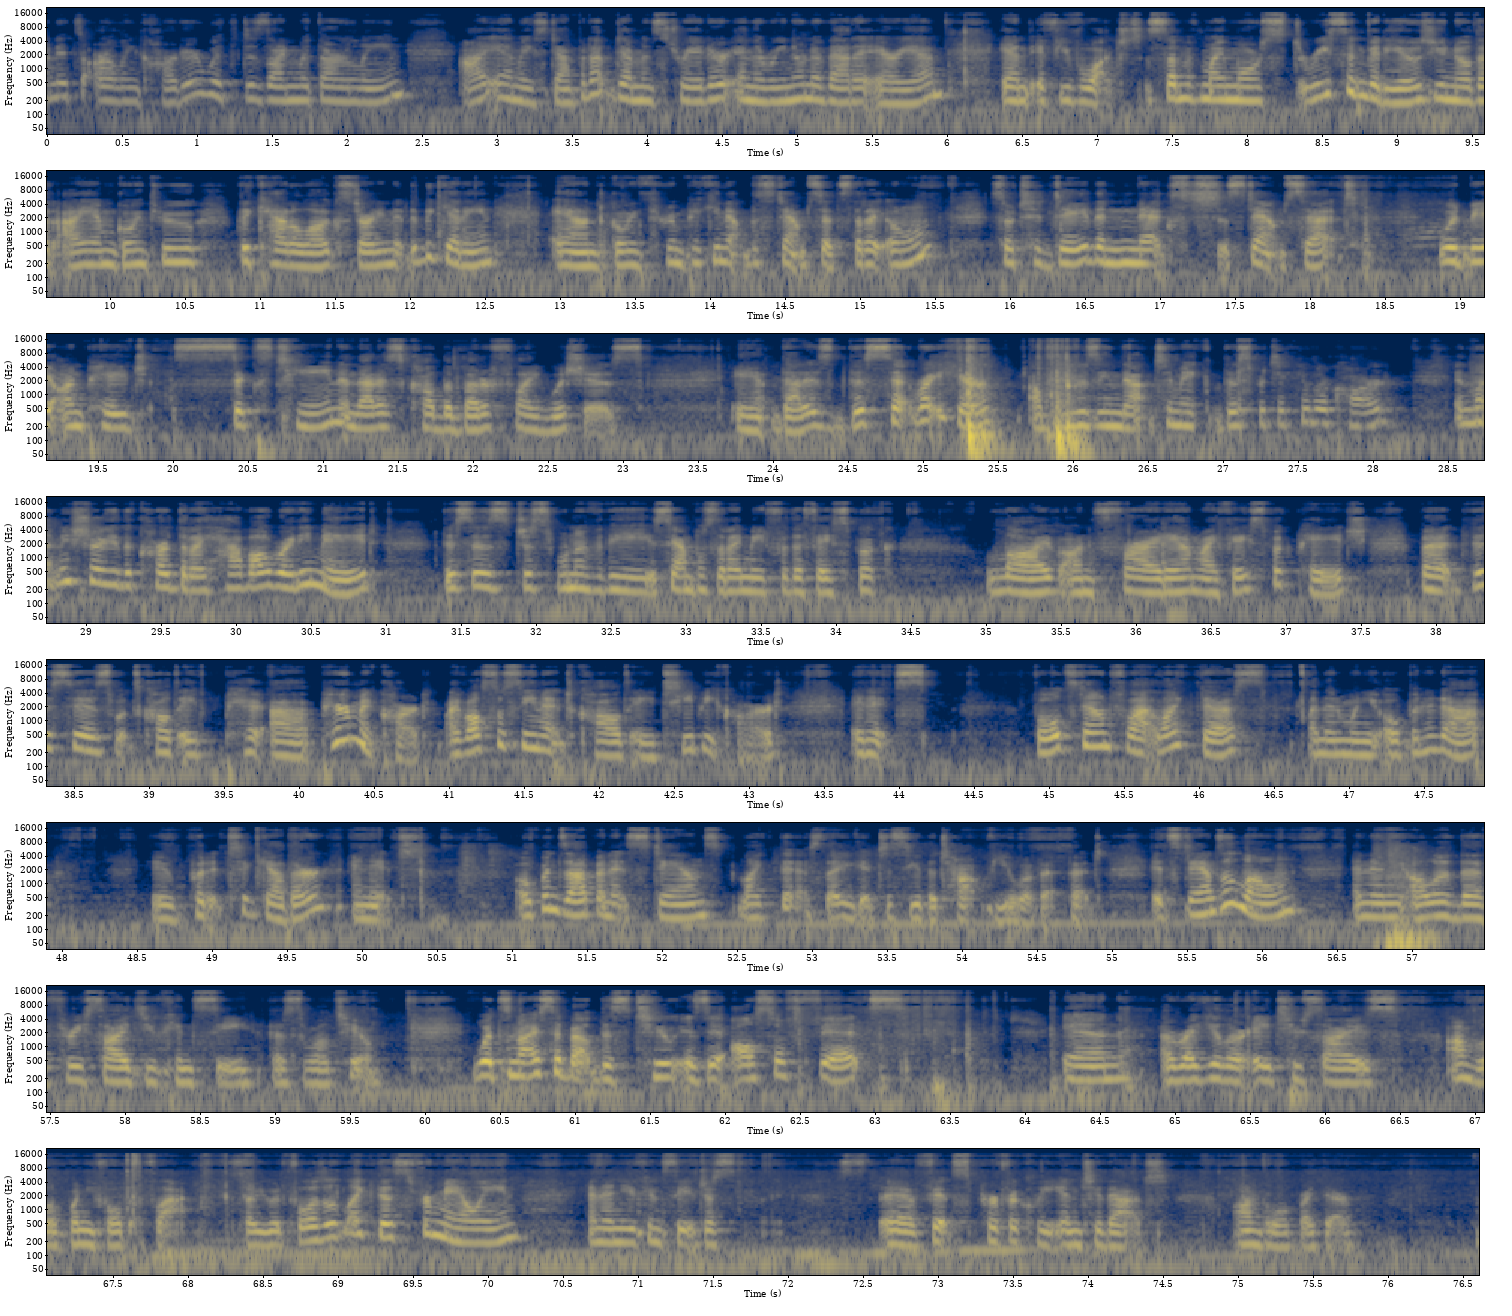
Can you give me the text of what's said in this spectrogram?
everyone, it's Arlene Carter with Design with Arlene. I am a Stampin' Up! demonstrator in the Reno, Nevada area. And if you've watched some of my most recent videos, you know that I am going through the catalog starting at the beginning and going through and picking out the stamp sets that I own. So today, the next stamp set would be on page 16, and that is called the Butterfly Wishes. And that is this set right here. I'll be using that to make this particular card. And let me show you the card that I have already made. This is just one of the samples that I made for the Facebook live on Friday on my Facebook page, but this is what's called a uh, pyramid card. I've also seen it called a teepee card, and it folds down flat like this, and then when you open it up, you put it together, and it opens up and it stands like this. There you get to see the top view of it, but it stands alone and then all of the three sides you can see as well too. What's nice about this too is it also fits in a regular A2 size envelope when you fold it flat. So you would fold it like this for mailing and then you can see it just uh, fits perfectly into that envelope right there.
